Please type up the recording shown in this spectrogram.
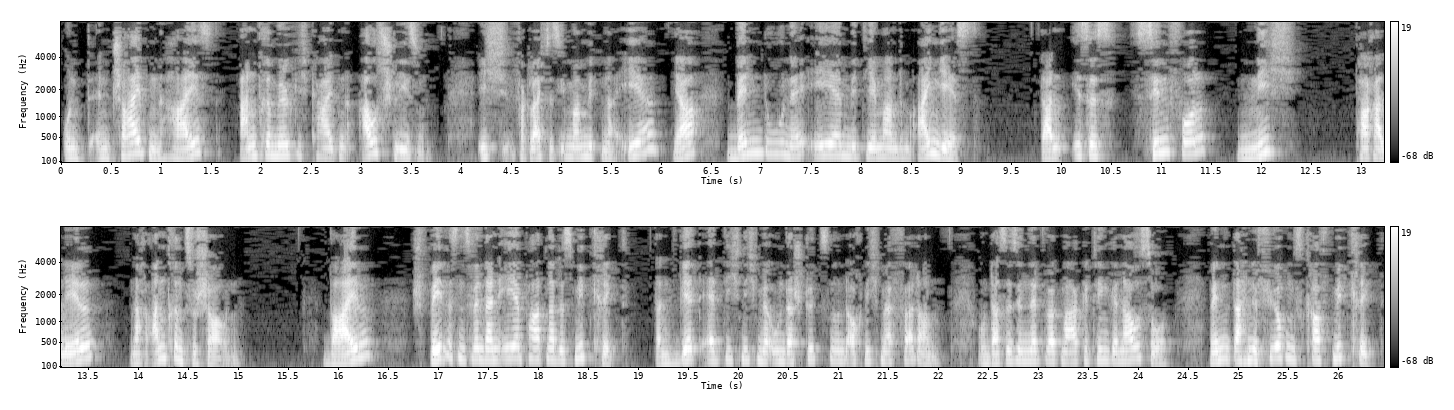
Und entscheiden heißt, andere Möglichkeiten ausschließen. Ich vergleiche das immer mit einer Ehe, ja. Wenn du eine Ehe mit jemandem eingehst, dann ist es sinnvoll, nicht parallel nach anderen zu schauen. Weil spätestens wenn dein Ehepartner das mitkriegt, dann wird er dich nicht mehr unterstützen und auch nicht mehr fördern. Und das ist im Network Marketing genauso. Wenn deine Führungskraft mitkriegt,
